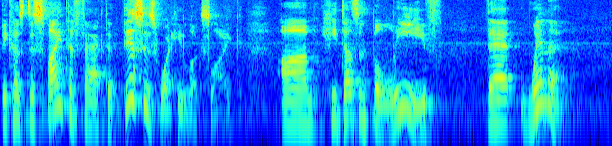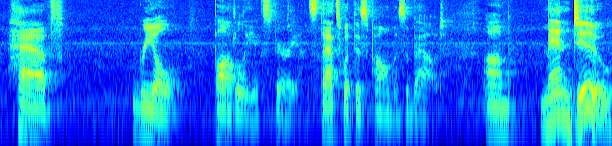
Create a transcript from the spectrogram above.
because despite the fact that this is what he looks like, um, he doesn't believe that women have real bodily experience. That's what this poem is about. Um, men do,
